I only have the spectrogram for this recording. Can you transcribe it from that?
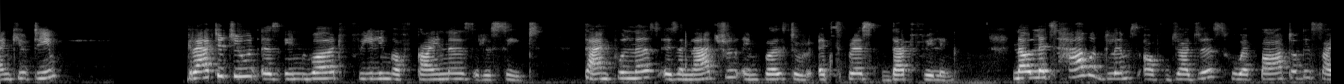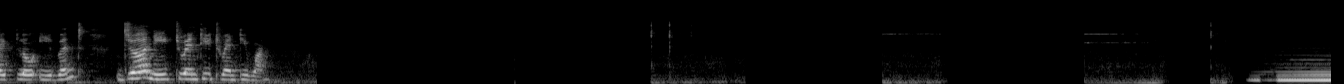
Thank you, team. Gratitude is inward feeling of kindness received. Thankfulness is a natural impulse to express that feeling. Now let's have a glimpse of judges who were part of the Sciplore event Journey 2021. Mm -hmm.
